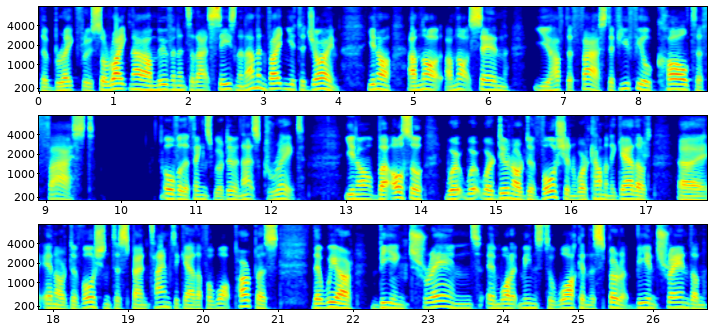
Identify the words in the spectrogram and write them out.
the breakthrough. So right now I'm moving into that season and I'm inviting you to join. You know, I'm not I'm not saying you have to fast. If you feel called to fast over the things we're doing, that's great. You know, but also we're we're, we're doing our devotion. We're coming together uh, in our devotion to spend time together. For what purpose? That we are being trained in what it means to walk in the Spirit, being trained on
